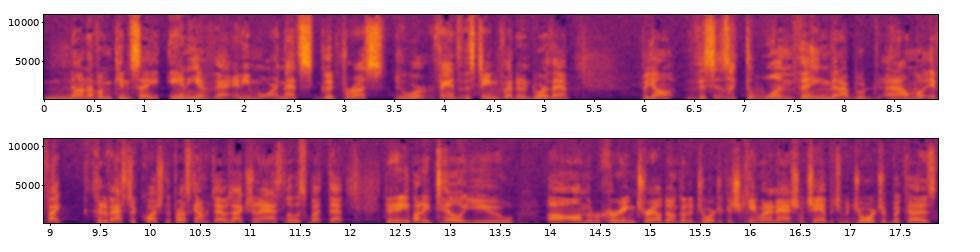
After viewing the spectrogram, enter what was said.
none of them can say any of that anymore, and that's good for us who are fans of this team who've had to endure that. But y'all, this is like the one thing that I would, and I almost, if I could have asked a question in the press conference. I was actually going to ask Lewis about that. Did anybody tell you uh, on the recruiting trail, don't go to Georgia because you can't win a national championship at Georgia? Because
